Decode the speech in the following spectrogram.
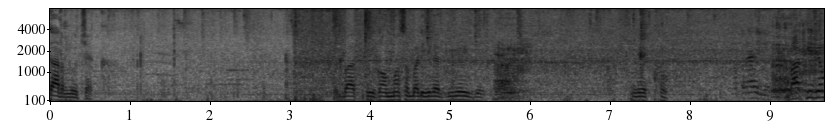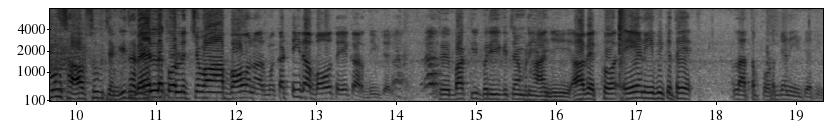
ਕਰ ਲਓ ਚੈੱਕ ਤੇ ਬਾਕੀ ਕੋਮਸ ਬੜੀ ਲੱਗੀ ਹੋਈ ਜੇ। ਦੇਖੋ ਬਾਕੀ ਜੋਬਨ ਸਾਫ਼ ਸੂਫ ਚੰਗੀ ਥੱਲੇ ਬਿਲਕੁਲ ਚਵਾ ਬਹੁਤ ਨਰਮ ਕੱਟੀ ਦਾ ਬਹੁਤ ਇਹ ਕਰਦੀ ਵਿਚਾਰੀ। ਤੇ ਬਾਕੀ ਬਰੀਕ ਚਮੜੀ। ਹਾਂਜੀ ਆ ਵੇਖੋ ਇਹ ਨਹੀਂ ਵੀ ਕਿਤੇ ਲੱਤ ਪੁੱਟ ਜਣੀ ਵਿਚਾਰੀ।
